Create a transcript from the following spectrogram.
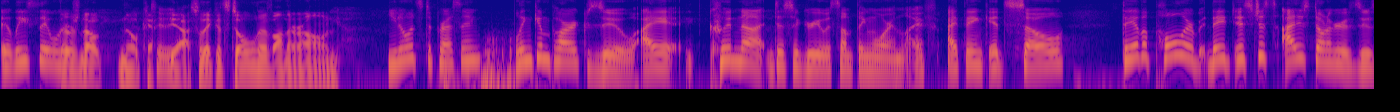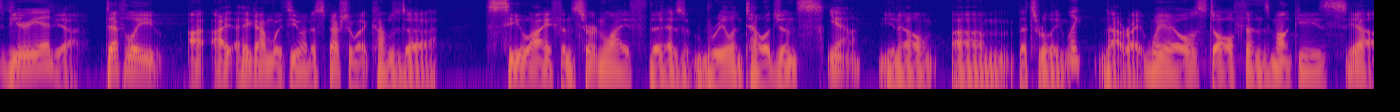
At least they were. There was no no. Ca- Activity. yeah, so they could still live on their own. You know what's depressing? Lincoln Park Zoo. I could not disagree with something more in life. I think it's so. They have a polar. They. It's just. I just don't agree with zoos. Period. Yeah, definitely. I I I think I'm with you, and especially when it comes to sea life and certain life that has real intelligence. Yeah. You know, um, that's really Like- not right. Whales, dolphins, monkeys. Yeah,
